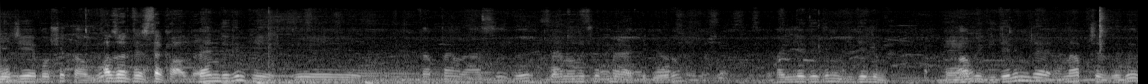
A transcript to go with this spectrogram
Geceye boşa kaldı. Pazartesi de kaldı. Ben dedim ki e, rahatsız rahatsızdı. Ben onu çok merak ediyorum. Halil'e dedim gidelim. Abi gidelim de ne yapacağız dedi.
